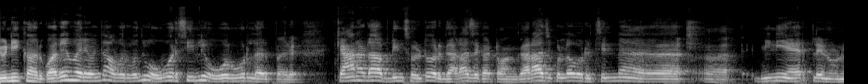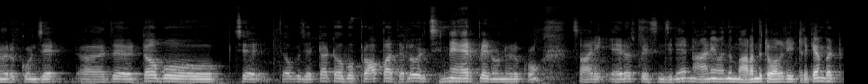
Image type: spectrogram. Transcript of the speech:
யூனிக்காக இருக்கும். அதே மாதிரி வந்து அவர் வந்து ஒவ்வொரு சீன்லேயும் ஒவ்வொரு ஊரில் இருப்பார். கேனடா அப்படின்னு சொல்லிட்டு ஒரு கராஜை கட்டுவாங்க. கராஜுக்குள்ளே ஒரு சின்ன மினி ஏர்பிளேன் ஒன்று இருக்கும். ஜெட் இது டர்போ ஜெ டர்போ ஜெட்டா டர்போ ப்ராப்பாக தெரியல ஒரு சின்ன ஏர்பிளேன் ஒன்று இருக்கும். சாரி ஏரோஸ்பேஸ் இன்ஜினியர் நானே வந்து மறந்துட்டு வளரிட்டு இருக்கேன். பட்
